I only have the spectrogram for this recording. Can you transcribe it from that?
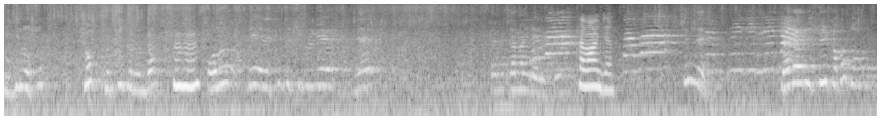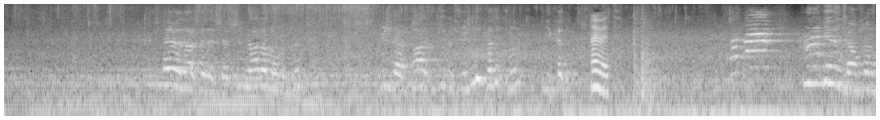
bilgin olsun. Çok kötü durumda. Onu bir elektrikli süpürgeyle temizlemen gerekiyor. Tamam canım. Şimdi genel bir suyu kapat oğlum. Evet arkadaşlar şimdi arabamızı güzel taze bir suyla yıkadık mı? Yıkadık. Evet. Buyurun gelin Cansu Hanım.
